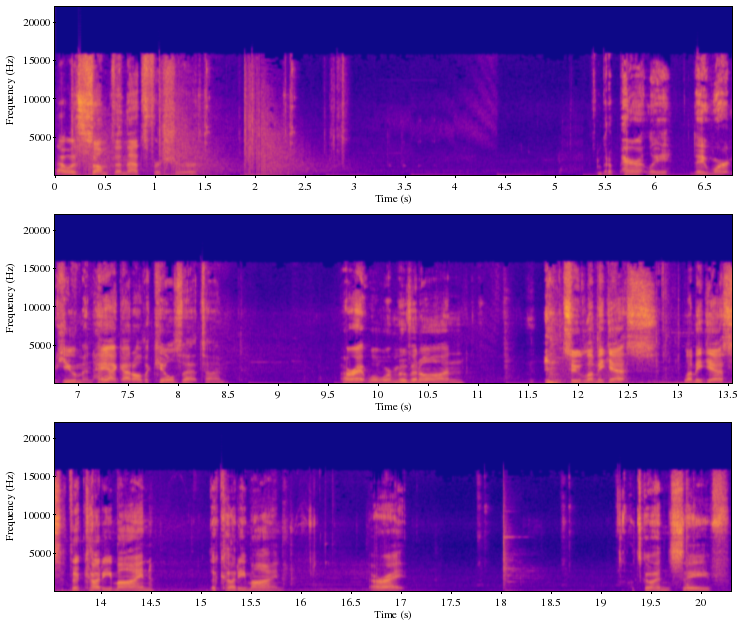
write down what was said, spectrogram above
That was something, that's for sure. But apparently, they weren't human. Hey, I got all the kills that time. Alright, well, we're moving on to, let me guess. Let me guess, the Cuddy Mine? The Cuddy Mine. Alright. Let's go ahead and save.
